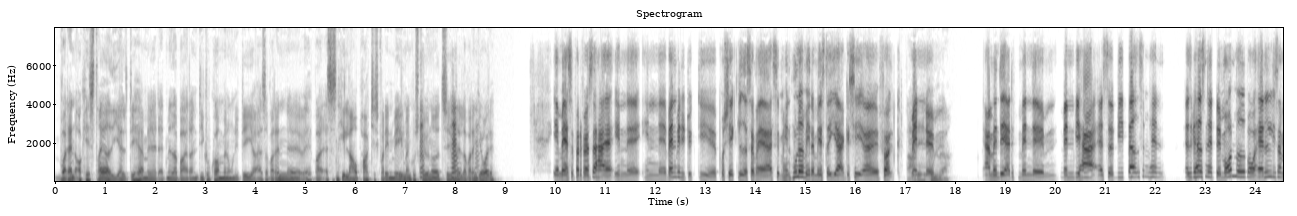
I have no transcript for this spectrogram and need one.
Hvordan orkestrerede I alt det her med, at medarbejderne de kunne komme med nogle idéer? Altså, hvordan, øh, var, altså sådan helt lavpraktisk, var det en mail, man kunne skrive mm. noget til, mm. eller hvordan mm. gjorde I det? Jamen altså, for det første har jeg en, øh, en øh, vanvittig dygtig øh, projektleder, som er simpelthen 100 meter mester i at engagere folk. Ej, men, øhm, Ja, men det er det. Men, øhm, men vi har, altså, vi bad simpelthen altså vi havde sådan et uh, morgenmøde, hvor alle ligesom,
